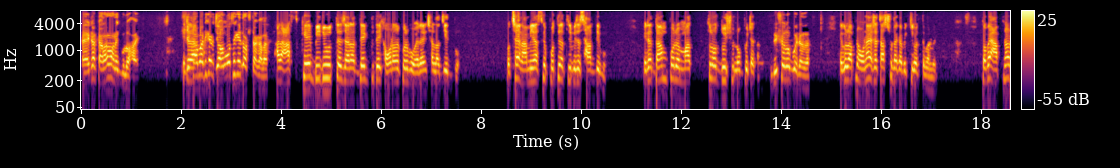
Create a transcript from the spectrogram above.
হ্যাঁ এটার কালার অনেকগুলো হয়। শিখা বাটিকের জন্ম থেকে দশটা কালার আর আজকে ভিডিওতে যারা দেখবে দেখে অর্ডার করব এরা ইনশাল্লাহ জিতবো। বুঝছেন? আমি আজকে প্রতিটা থ্রি পিসে ছাড় দিব। এটার দাম পড়বে মাত্র দুইশো নব্বই টাকা। দুইশো নব্বই টাকা। এগুলো আপনি অনায়াসে চারশো টাকা বিক্রি করতে পারবেন। তবে আপনার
